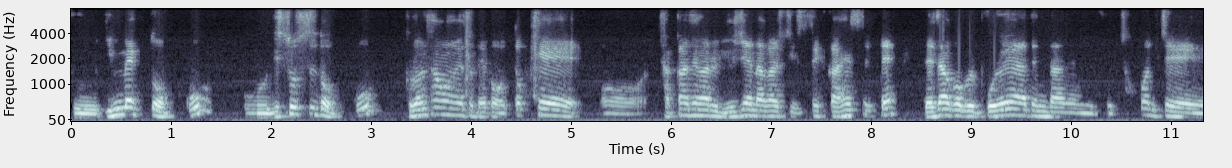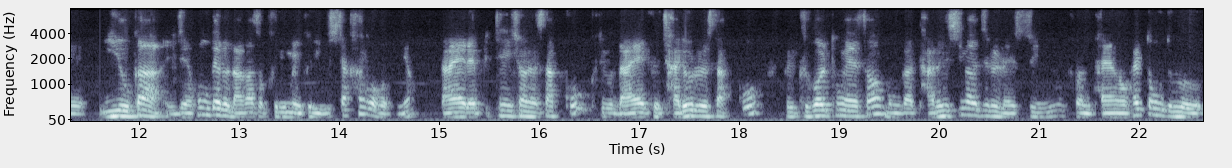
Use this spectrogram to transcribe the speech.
그 인맥도 없고 뭐 리소스도 없고 그런 상황에서 내가 어떻게 어, 작가 생활을 유지해 나갈 수 있을까 했을 때 내 작업을 보여야 된다는 그 첫 번째 이유가 이제 홍대로 나가서 그림을 그리기 시작한 거거든요. 나의 레피테이션을 쌓고 그리고 나의 그 자료를 쌓고 그리고 그걸 통해서 뭔가 다른 시너지를 낼 수 있는 그런 다양한 활동들로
